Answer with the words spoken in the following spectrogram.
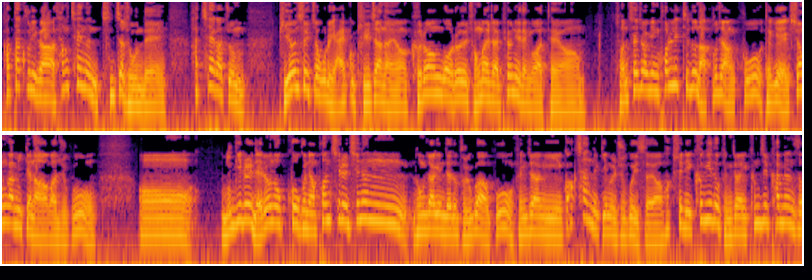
카타쿠리가 상체는 진짜 좋은데 하체가 좀 비현실적으로 얇고 길잖아요. 그런 거를 정말 잘 표현이 된 것 같아요. 전체적인 퀄리티도 나쁘지 않고 되게 액션감 있게 나와가지고 어 무기를 내려놓고 그냥 펀치를 치는 동작인데도 불구하고 굉장히 꽉 찬 느낌을 주고 있어요. 확실히 크기도 굉장히 큼직하면서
